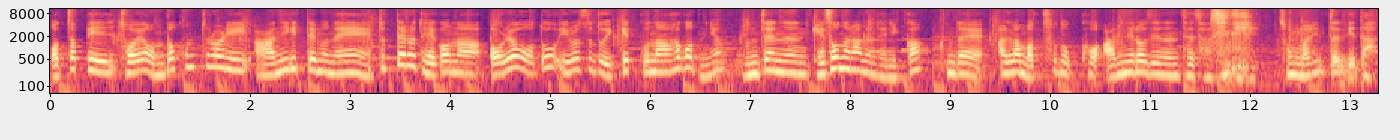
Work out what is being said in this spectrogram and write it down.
어차피 저의 언더 컨트롤이 아니기 때문에 뜻대로 되거나 어려워도 이럴 수도 있겠구나 하거든요. 문제는 개선을 하면 되니까. 근데 알람 맞춰놓고 안 이뤄지는 제 자신이 정말 힘듭니다.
